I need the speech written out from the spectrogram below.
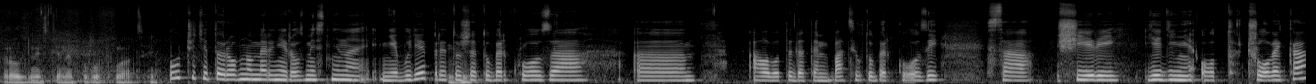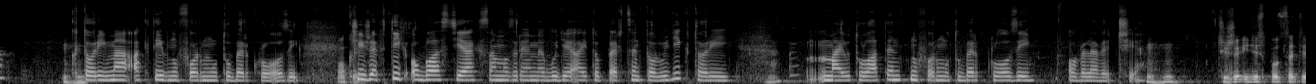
rozmiestnené po populácii? Určite to rovnomerne rozmiestnené nebude, pretože mm-hmm. tuberkulóza alebo teda ten bacil tuberkulózy sa šíri jedine od človeka mm-hmm. ktorý má aktívnu formu tuberkulózy. Okay. Čiže v tých oblastiach samozrejme bude aj to percento ľudí, ktorí mm-hmm. majú tú latentnú formu tuberkulózy oveľa väčšie. Mm-hmm. Čiže ide v podstate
